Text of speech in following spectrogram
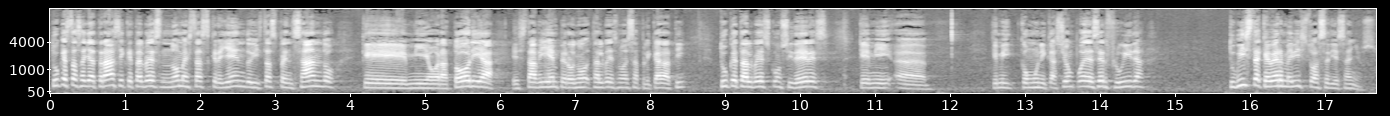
tú que estás allá atrás y que tal vez no me estás creyendo y estás pensando que mi oratoria está bien, pero no, tal vez no es aplicada a ti. Tú que tal vez consideres que mi, eh, que mi comunicación puede ser fluida, tuviste que haberme visto hace 10 años.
